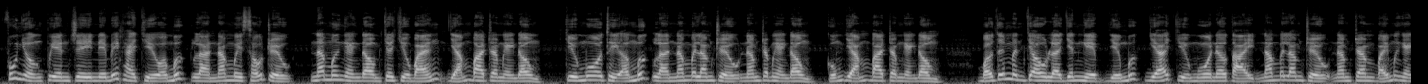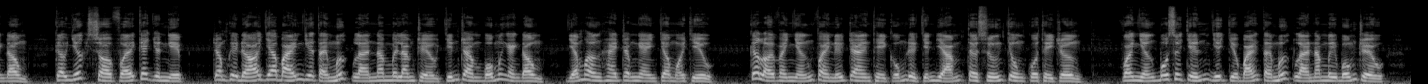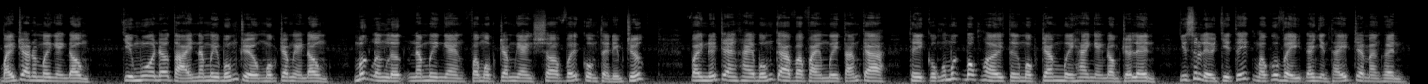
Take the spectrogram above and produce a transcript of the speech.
Phú Nhuận PNG niêm yết hai chiều ở mức là 56 triệu 50 ngàn đồng cho chiều bán, giảm 300 ngàn đồng. Chiều mua thì ở mức là 55 triệu 500 ngàn đồng, cũng giảm 300 ngàn đồng. Bảo Tín Minh Châu là doanh nghiệp giữ mức giá chiều mua neo tại 55 triệu 570 ngàn đồng, cao nhất so với các doanh nghiệp. Trong khi đó, giá bán giữ tại mức là 55 triệu 940 000 đồng, giảm hơn 200 000 cho mỗi chiều. Các loại vàng nhẫn vàng nữ trang thì cũng điều chỉnh giảm theo xu hướng chung của thị trường. Vàng nhẫn 4 số 9 giữ chiều bán tại mức là 54 triệu 750 000 đồng, chiều mua đeo tại 54 triệu 100 000 đồng, mức lần lượt 50 000 và 100 000 so với cùng thời điểm trước. Vàng nữ trang 24K và vàng 18K thì cũng có mức bốc hơi từ 112.000 đồng trở lên, như số liệu chi tiết mà quý vị đang nhìn thấy trên màn hình.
